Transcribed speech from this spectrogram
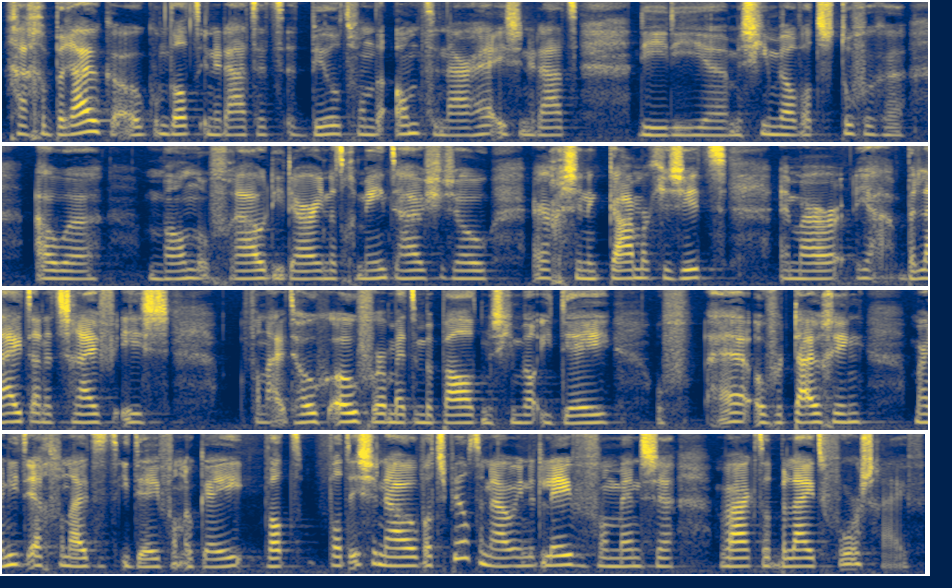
gaan gebruiken. Ook omdat inderdaad het, het beeld van de ambtenaar hè, is inderdaad die, die uh, misschien wel wat stoffige oude man of vrouw die daar in dat gemeentehuisje zo ergens in een kamertje zit en maar ja, beleid aan het schrijven is vanuit hoog over met een bepaald misschien wel idee of hè, overtuiging, maar niet echt vanuit het idee van oké, wat, wat is er nou, wat speelt er nou in het leven van mensen waar ik dat beleid voorschrijf?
